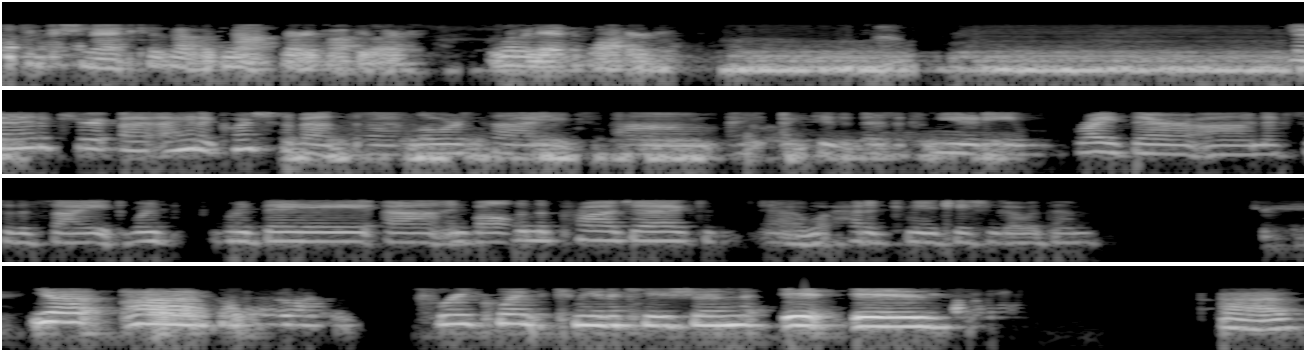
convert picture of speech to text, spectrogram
decommission it because that was not very popular. Limited water. Yeah, I had a I had a question about the lower site. Um, I, I, see that there's a community right there uh, next to the site. Were were they uh, involved in the project? Uh, what, how did communication go with them? Yeah, uh, frequent communication. It is uh,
